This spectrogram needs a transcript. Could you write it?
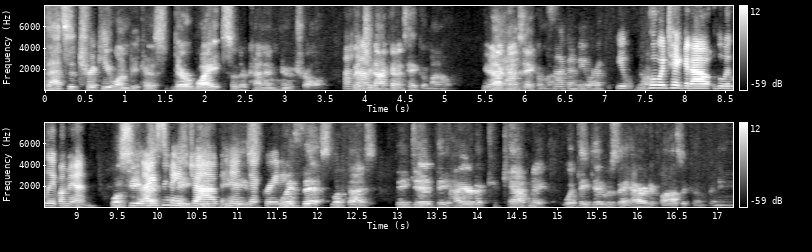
That's a tricky one because they're white, so they're kind of neutral, but Uh-huh. you're not gonna take them out. You're not Yeah, gonna take them out. It's not gonna be worth, you, No. who would take it out? Who would leave them in? Well, see, I Nice think paint job and decorating. with this. Look, guys, they did. They hired a cabinet. What they did was they hired a closet company,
